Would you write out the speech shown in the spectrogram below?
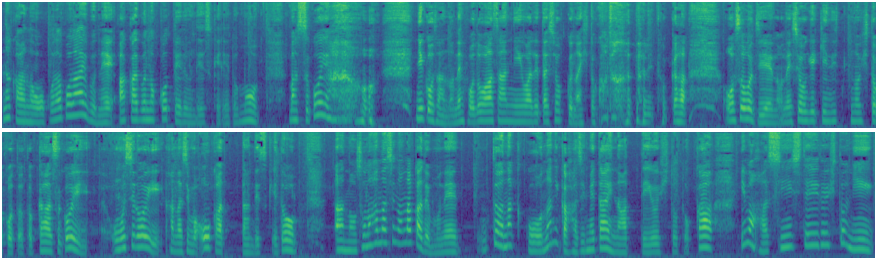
なんかあの、コラボライブね、アーカイブ残ってるんですけれども、まあすごいあの、ニコさんのね、フォロワーさんに言われたショックな一言だったりとか、お掃除へのね、衝撃の一言とか、すごい面白い話も多かったたんですけど、あの、その話の中でもね、とはなんかこう、何か始めたいなっていう人とか、今発信している人に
